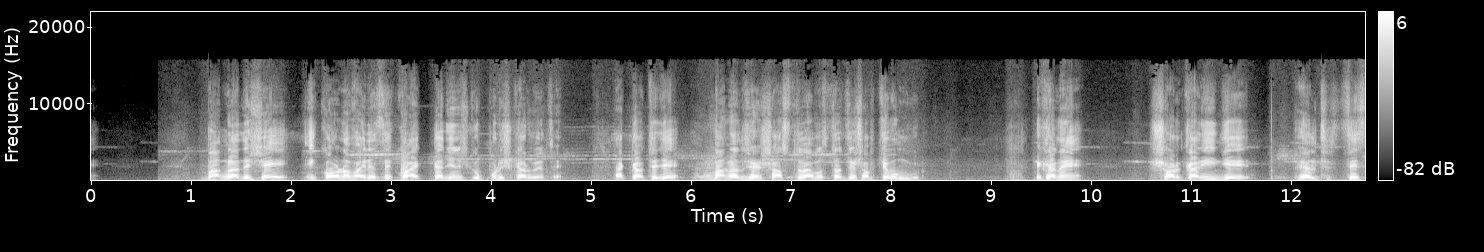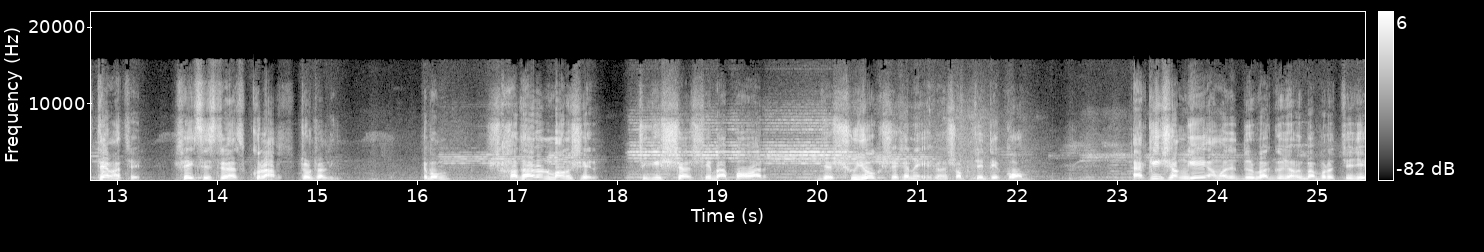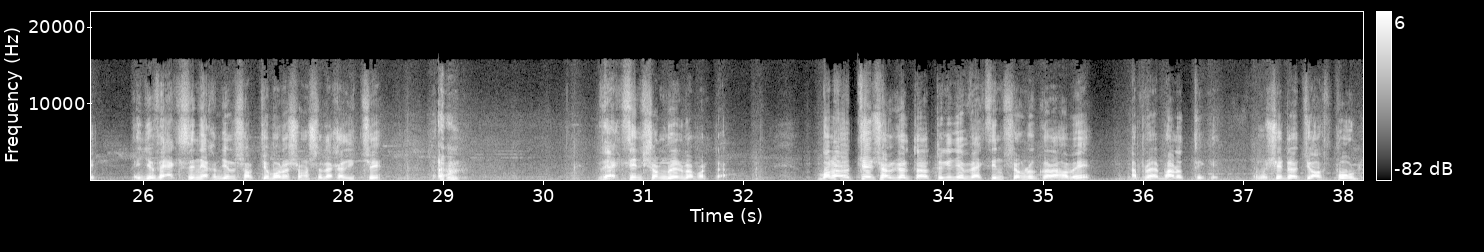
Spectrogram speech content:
বাংলাদেশে এই corona ভাইরাসে কয়েকটা জিনিস খুব পরিষ্কার হয়েছে একটা হচ্ছে যে বাংলাদেশের স্বাস্থ্য ব্যবস্থা হচ্ছে সবচেয়ে ভঙ্গুর এখানে সরকারি যে হেলথ সিস্টেম আছে, সেই সিস্টেম হ্যাজ কোলাপস টোটালি এবং সাধারণ মানুষের চিকিৎসা সেবা পাওয়ার যে সুযোগ সেখানে, এখানে সবচেয়ে কম। একই সঙ্গে আমাদের দুর্ভাগ্যজনক ব্যাপার হচ্ছে যে, এই যে ভ্যাকসিন এখন যেটা সবচেয়ে বড় সমস্যা দেখা দিচ্ছে ভ্যাকসিন সংগ্রহের ব্যাপারটা। বলা হচ্ছে সরকারের তরফ থেকে যে ভ্যাকসিন সংগ্রহ করা হবে আপনার ভারত থেকে, এবং সেটা হচ্ছে অক্সফোর্ড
